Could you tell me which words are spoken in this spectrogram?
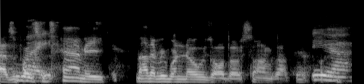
As opposed right. to Tammy, not everyone knows all those songs out there. Yeah.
